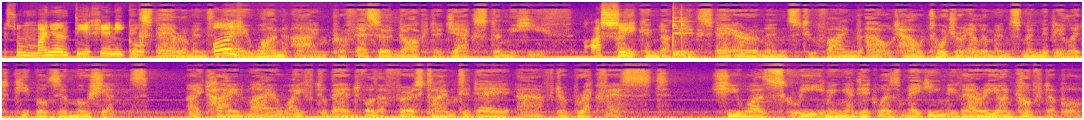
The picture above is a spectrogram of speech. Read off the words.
Es un baño antihigiénico. Experiment Oi! day one. I'm Professor Dr. Jackson Heath. Ah, I sí. conduct experiments to find out how torture elements manipulate people's emotions. I tied my wife to bed for the first time today after breakfast. She was screaming and it was making me very uncomfortable.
